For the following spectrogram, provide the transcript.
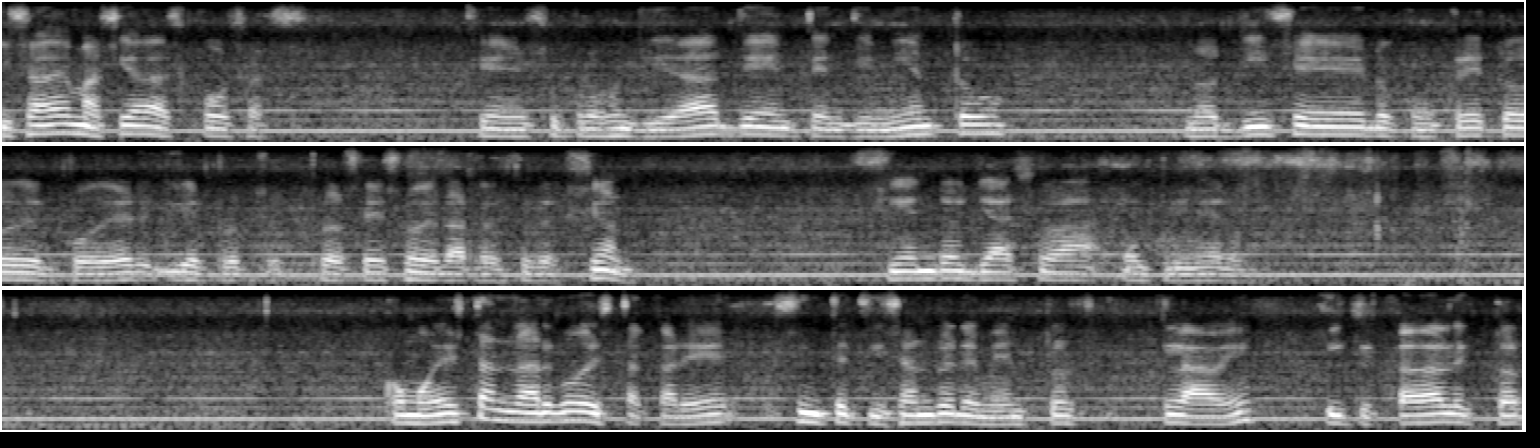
quizá demasiadas cosas, que en su profundidad de entendimiento nos dice lo concreto del poder y el proceso de la resurrección, siendo Yahshua el primero. Como es tan largo, destacaré sintetizando elementos clave y que cada lector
